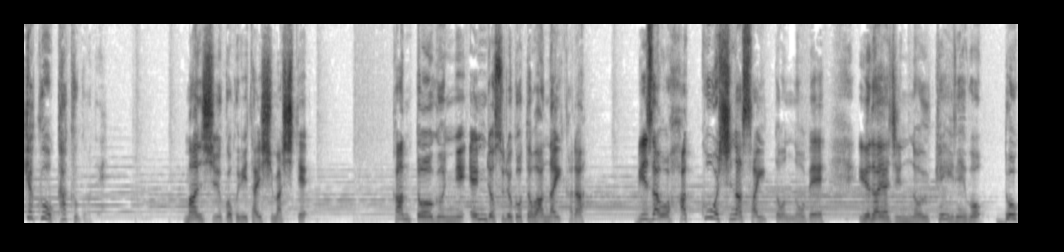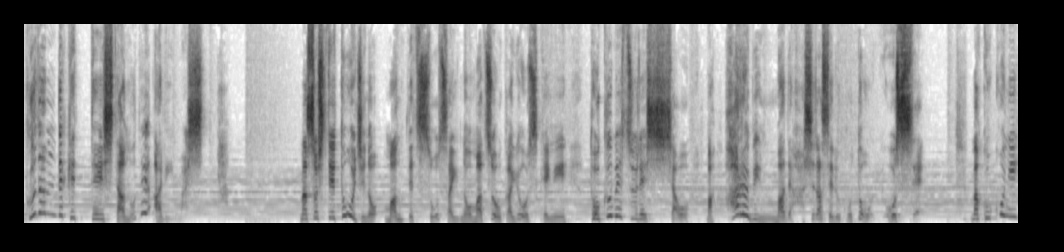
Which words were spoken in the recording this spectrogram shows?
脚を覚悟で、満州国に対しまして、関東軍に遠慮することはないから、ビザを発行しなさいと述べ、ユダヤ人の受け入れを独断で決定したのでありました。まあ、そして当時の満鉄総裁の松岡洋介に特別列車を、まあ、ハルビンまで走らせることを要請。まあ、ここに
